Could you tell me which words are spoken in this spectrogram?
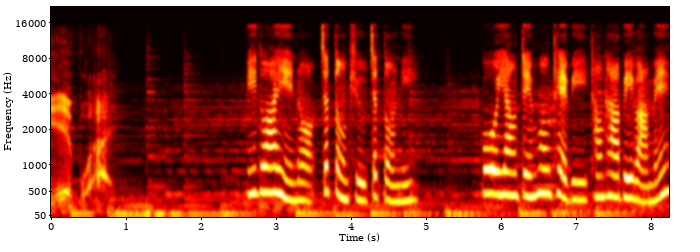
yeah, boy. ပြီးသွားရင်တော့စက်တုံဖြူစက်တုံနီးကိုအရောင်တင်မှုန့်ထည့်ပြီးထောင်းထားပေးပါမယ်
